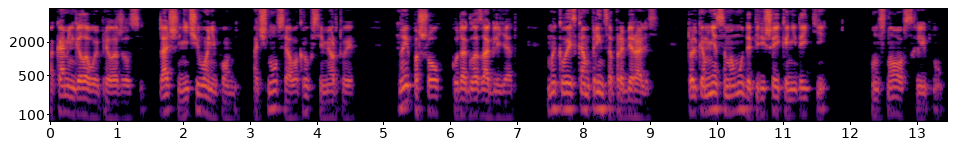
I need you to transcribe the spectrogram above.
а камень головой приложился. Дальше ничего не помню. Очнулся, а вокруг все мертвые. Ну и пошел, куда глаза глядят. Мы к войскам принца пробирались. Только мне самому до перешейка не дойти. Он снова всхлипнул.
